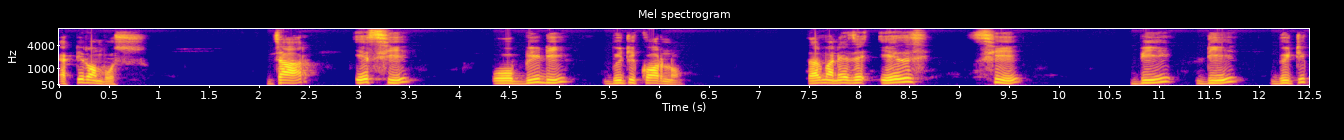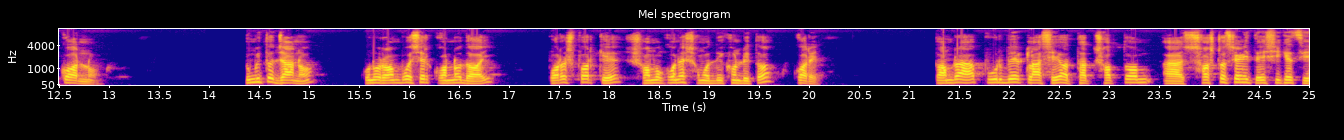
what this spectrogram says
একটি রম্বস। যার এসি ও বিডি দুইটি কর্ণ। তার মানে যে এ সি বি ডি দুইটি কর্ণ। তুমি তো জানো, কোনো রম্বসের কর্ণদ্বয় পরস্পরকে সমকোণে সমদ্বিখণ্ডিত করে। তো আমরা পূর্বের ক্লাসে অর্থাৎ সপ্তম ষষ্ঠ শ্রেণীতে শিখেছি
